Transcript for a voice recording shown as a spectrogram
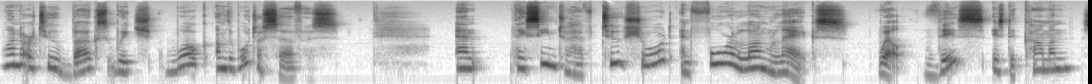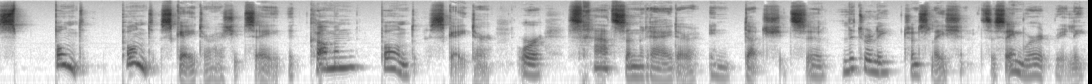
one or two bugs which walk on the water surface. And they seem to have two short and four long legs. Well, this is the common pond, pond skater, I should say, the common pond skater, or schaatsenrijder in Dutch. It's a literally translation. It's the same word, really.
